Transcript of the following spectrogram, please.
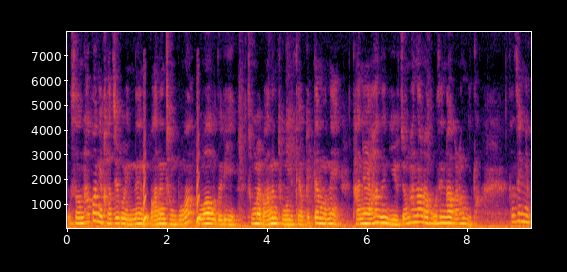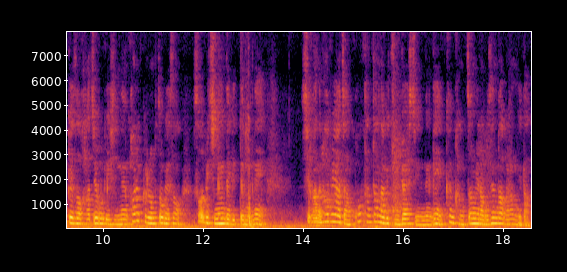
우선 학원이 가지고 있는 많은 정보와 노하우들이 정말 많은 도움이 되었기 때문에 다녀야 하는 이유 중 하나라고 생각을 합니다. 선생님께서 가지고 계시는 커리큘럼 속에서 수업이 진행되기 때문에 시간을 허비하지 않고 탄탄하게 준비할 수 있는 게 큰 강점이라고 생각을 합니다.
